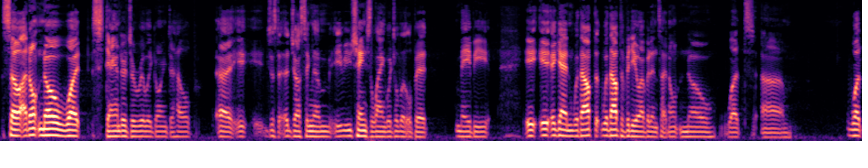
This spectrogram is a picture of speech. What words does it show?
So I don't know what standards are really going to help. Uh, it, it, just adjusting them, if you change the language a little bit, maybe. again, without the without the video evidence, I don't know what um, what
